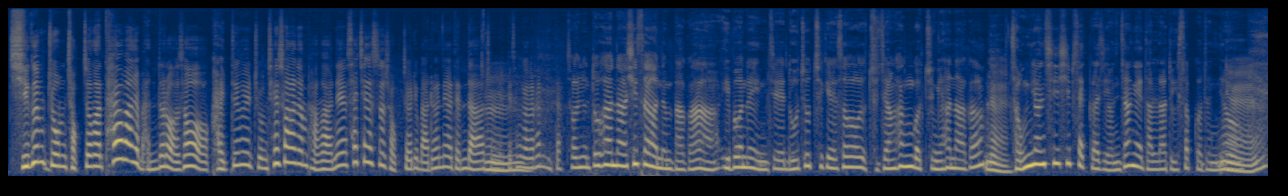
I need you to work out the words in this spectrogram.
지금 좀 적정한 타협안을 만들어서 갈등을 좀 최소화하는 방안을 사측에서 적절히 마련해야 된다. 좀 이렇게 음. 생각을 합니다. 저는 또 하나 시사하는 바가 이번에 이제 노조 측에서 주장한 것 중에 하나가 네. 정년 70세까지 연장해 달라도 있었거든요. 네.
